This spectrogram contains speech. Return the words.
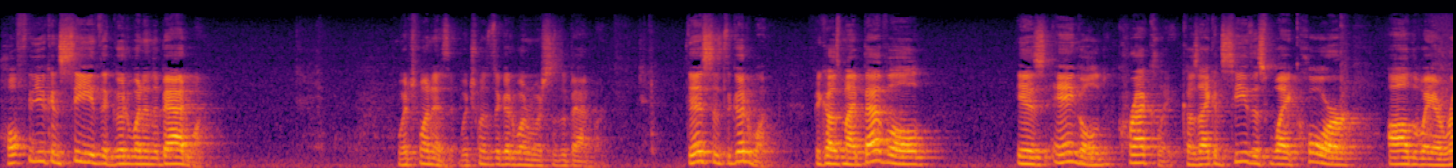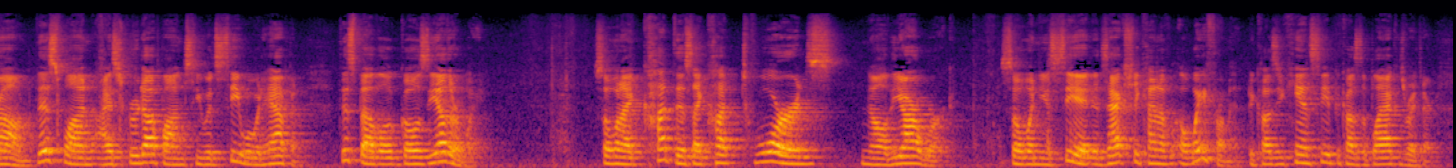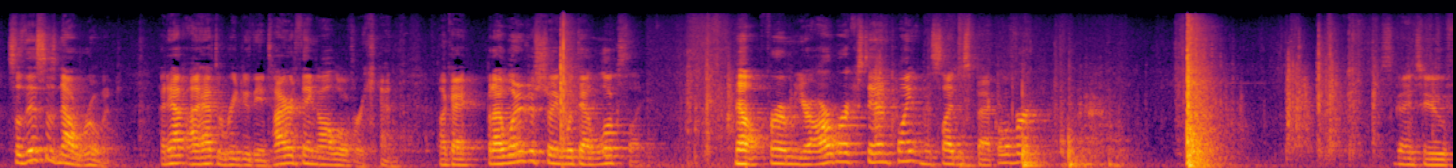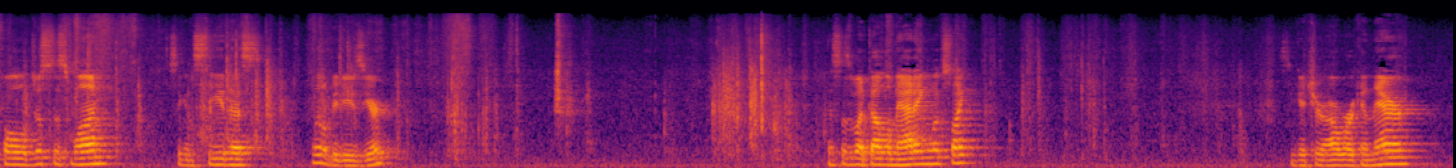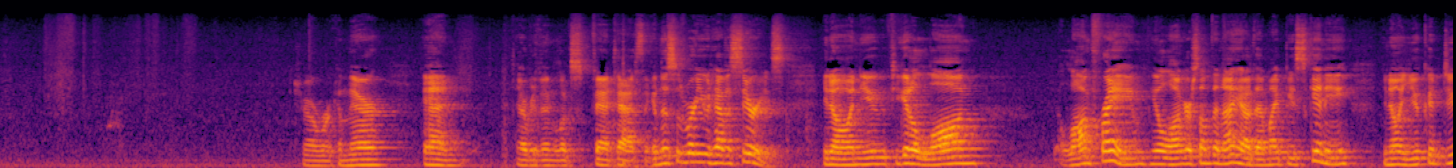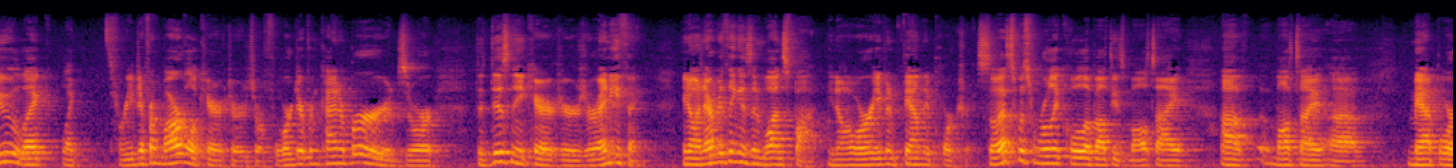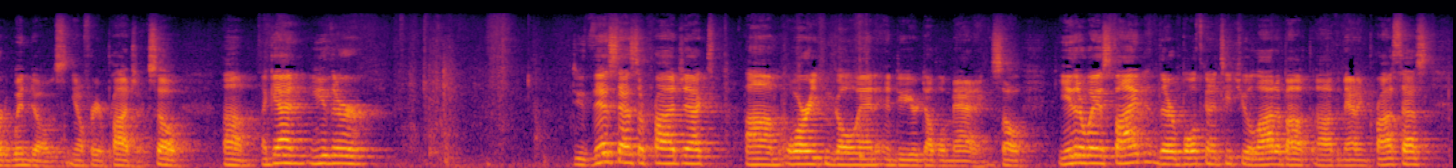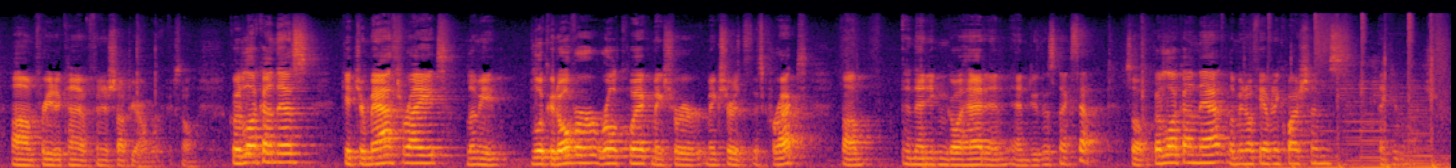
hopefully you can see the good one and the bad one. Which one is it? Which one's the good one, which is the bad one? This is the good one because my bevel is angled correctly because I can see this white core all the way around. This one I screwed up on so you would see what would happen. This bevel goes the other way. So when I cut this, I cut towards you know, the artwork. So when you see it, it's actually kind of away from it because you can't see it because the black is right there. So this is now ruined. I'd have, I have to redo the entire thing all over again. Okay, but I wanted to show you what that looks like. Now, from your artwork standpoint, I'm to slide this back over. Going to fold just this one so you can see this a little bit easier. This is what double matting looks like. So get your artwork in there. Get your artwork in there. And everything looks fantastic. And this is where you would have a series. You know, and you if you get a long, a long frame, you know, longer something I have that might be skinny, you know, you could do like like three different Marvel characters or four different kind of birds or the Disney characters or anything. You know, and everything is in one spot, you know, or even family portraits. So that's what's really cool about these multi uh, multi uh, mat board windows, you know, for your project. So um, again, either do this as a project um, or you can go in and do your double matting. So either way is fine. They're both going to teach you a lot about uh, the matting process um, for you to kind of finish up your homework. So good luck on this. Get your math right. Let me look it over real quick, make sure, make sure it's, it's correct. Um, and then you can go ahead and, and do this next step. So good luck on that. Let me know if you have any questions. Thank you very much.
